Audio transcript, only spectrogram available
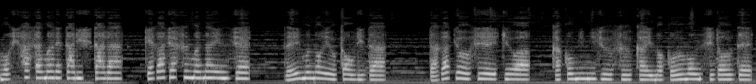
もし挟まれたりしたら、怪我じゃ済まないんじゃ。霊夢の言う通りだ。だが教師 H は、過去に二十数回の校門指導で、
